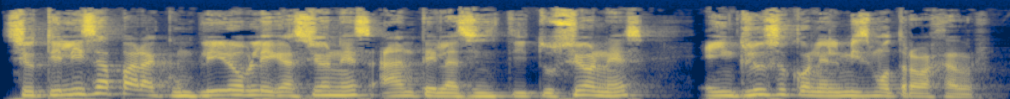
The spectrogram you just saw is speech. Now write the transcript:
Se utiliza para cumplir obligaciones ante las instituciones e incluso con el mismo trabajador.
